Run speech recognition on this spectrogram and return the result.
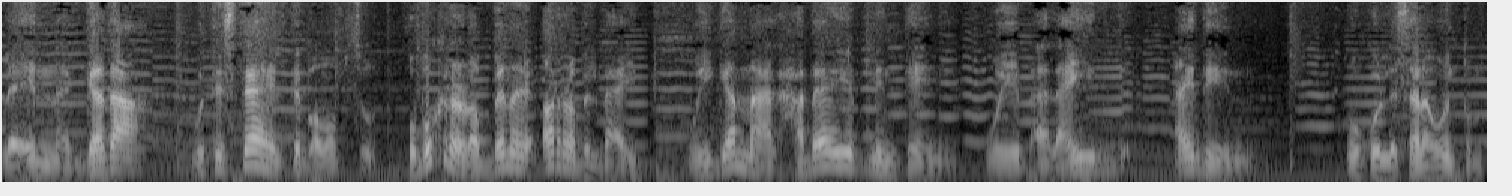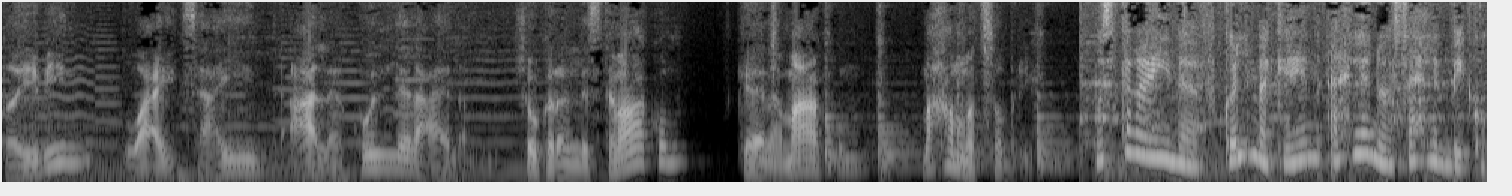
لانك جدع وتستاهل تبقى مبسوط. وبكرة ربنا يقرب البعيد ويجمع الحبايب من تاني ويبقى العيد عيدين. وكل سنة وأنتم طيبين وعيد سعيد على كل العالم. شكرا لاستماعكم. كان معكم محمد صبري. مستمعينا في كل مكان أهلا وسهلا بكم.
